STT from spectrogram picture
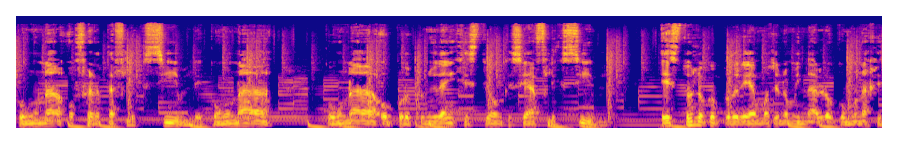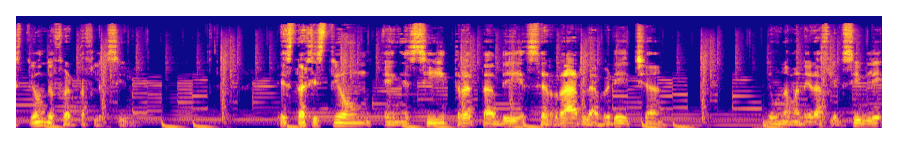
con una oferta flexible, con una, con una oportunidad en gestión que sea flexible. Esto es lo que podríamos denominarlo como una gestión de oferta flexible. Esta gestión en sí trata de cerrar la brecha de una manera flexible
